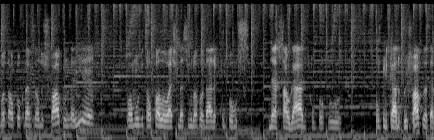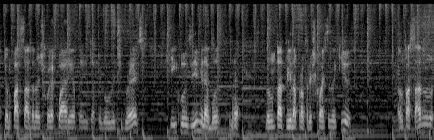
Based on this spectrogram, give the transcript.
botar um pouco da visão dos Falcons aí, né? Como o Vitão falou, acho que na segunda rodada ficou um pouco né, salgado, ficou um pouco complicado para os Falcons, até porque ano passado na escolha 40 a gente já pegou o Rich Grant, que inclusive, né, né dando um tapinha na próprias costas aqui, ano passado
